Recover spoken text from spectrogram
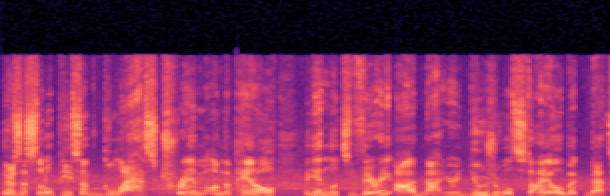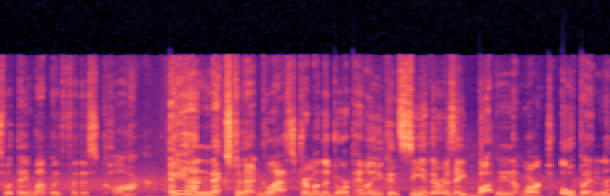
there's this little piece of glass trim on the panel. Again, looks very odd, not your usual style, but that's what they went with for this car. And next to that glass trim on the door panel, you can see there is a button marked open.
